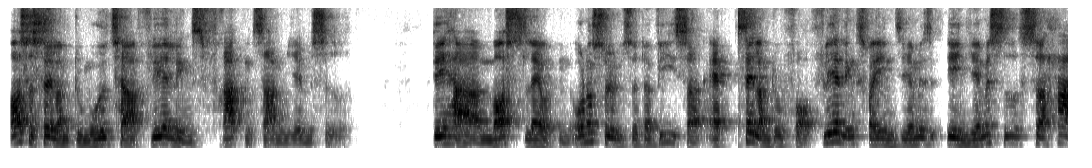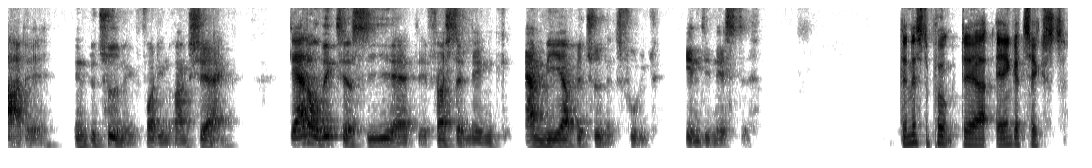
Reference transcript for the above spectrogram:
Også selvom du modtager flere links fra den samme hjemmeside. Det har Moss lavet en undersøgelse, der viser, at selvom du får flere links fra en, en hjemmeside, så har det en betydning for din rangering. Det er dog vigtigt at sige, at det første link er mere betydningsfuldt end de næste. Det næste punkt, det er anchor text.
